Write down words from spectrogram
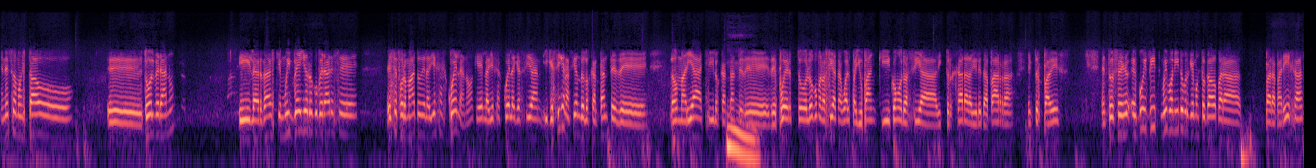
En eso hemos estado eh, todo el verano y la verdad es que muy bello recuperar ese ese formato de la vieja escuela, ¿no? Que es la vieja escuela que hacían y que siguen haciendo los cantantes de los mariachi, los cantantes Mm. de, de Puerto, luego como lo hacía Tahualpa Yupanqui, como lo hacía Víctor Jara, la Violeta Parra, Héctor Pavés. Entonces es muy muy bonito porque hemos tocado para para parejas,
